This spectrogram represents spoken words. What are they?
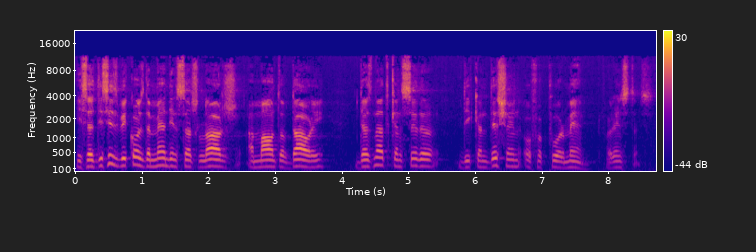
He says this is because demanding such large amount of dowry does not consider the condition of a poor man for instance,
